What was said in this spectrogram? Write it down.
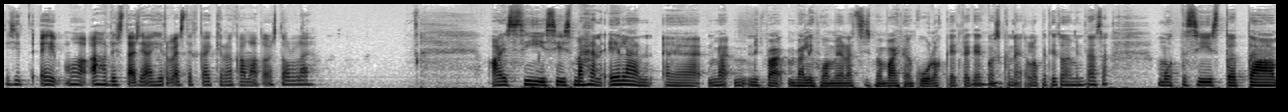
Niin sitten ei mua ahdistaisi ihan hirveästi, että kaikki nuo kamat olisi tolleen. I see, siis mähän elän, äh, mä, nyt mä välihuomioon, että siis mä vaihdoin kuulokkeet veke, mm-hmm. koska ne lopetti toimintansa, mutta siis tota,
